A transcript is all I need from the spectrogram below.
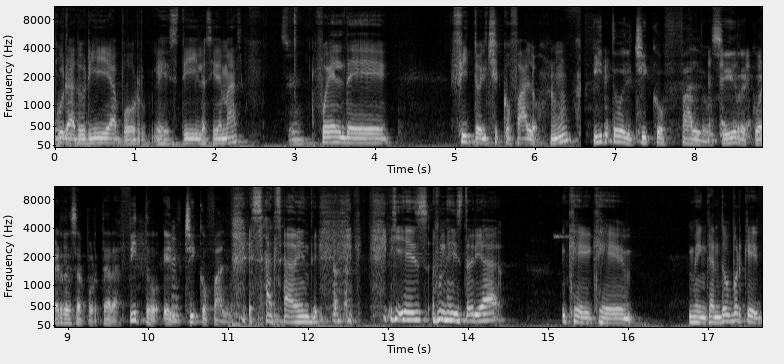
curaduría por estilos y demás, fue el de Fito el chico falo, ¿no? Fito el chico falo, sí, recuerdo esa portada. Fito el chico falo. Exactamente. Y es una historia que, que me encantó porque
